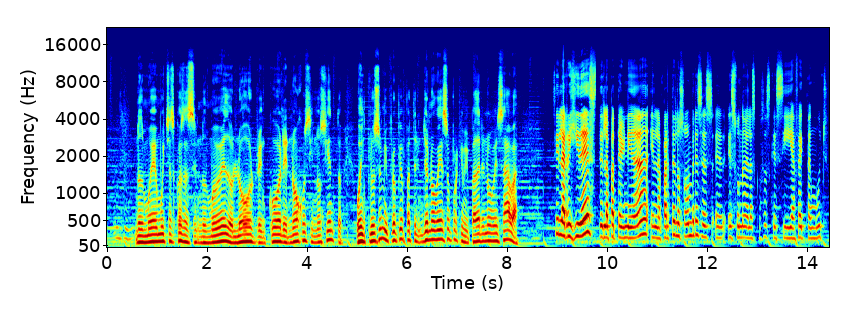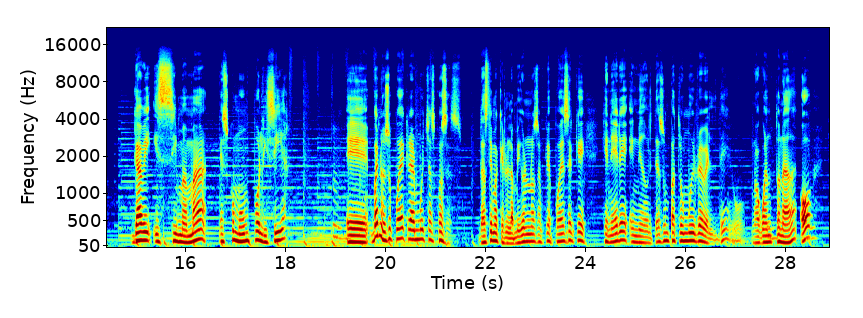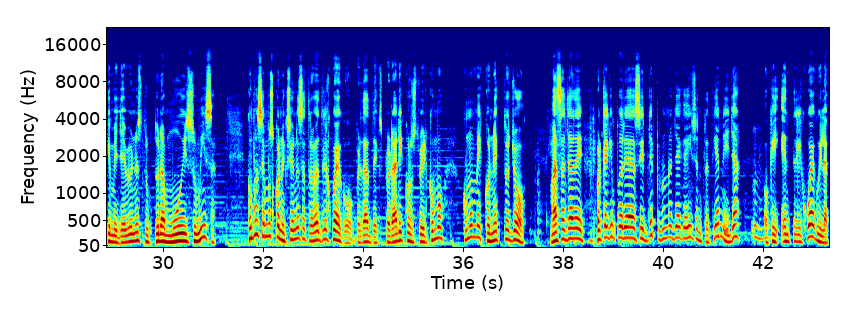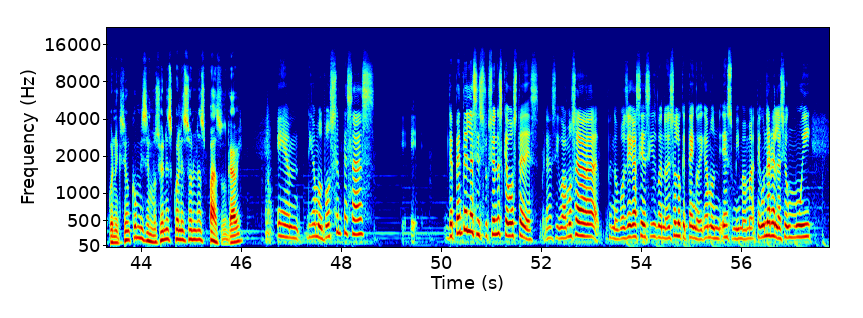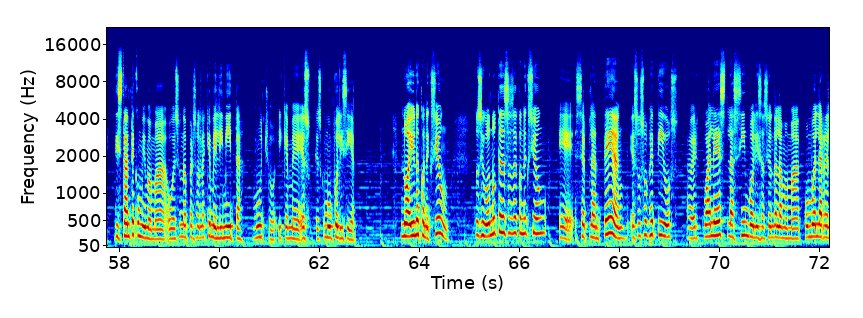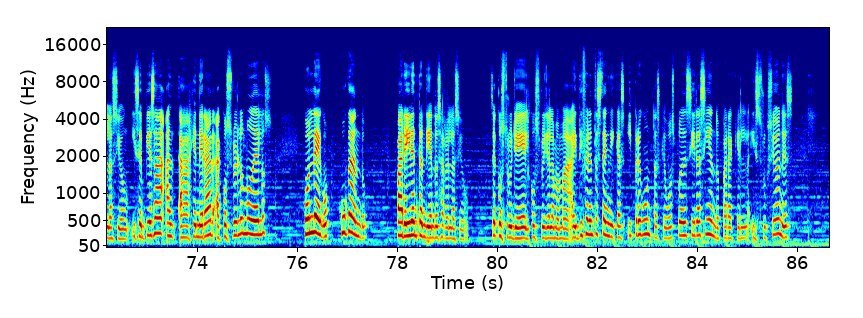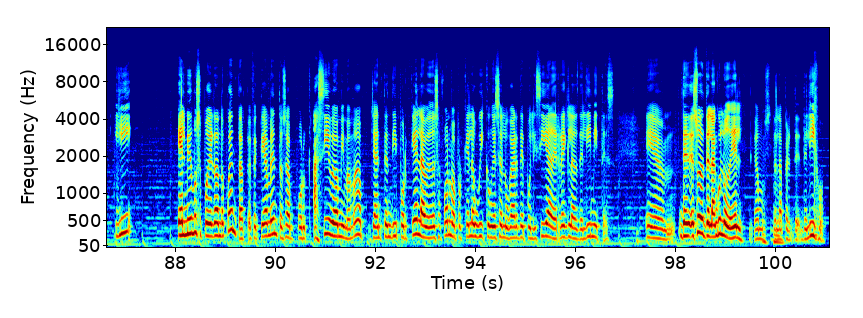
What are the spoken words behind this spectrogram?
Nos mueve muchas cosas. Nos mueve dolor, rencor, enojos y no siento. O incluso mi propio patrón. Yo no beso porque mi padre no besaba. Sí, la rigidez de la paternidad en la parte de los hombres es, es una de las cosas que sí afectan mucho. Gaby, ¿y si mamá es como un policía? Eh, bueno, eso puede crear muchas cosas. Lástima que el amigo no nos amplía. Puede ser que genere en mi adultez un patrón muy rebelde o no aguanto nada o que me lleve una estructura muy sumisa. ¿Cómo hacemos conexiones a través del juego, verdad? De explorar y construir. ¿Cómo, cómo me conecto yo? Más allá de, porque alguien podría decir, pero uno llega ahí, se entretiene y ya. Ok, entre el juego y la conexión con mis emociones, ¿cuáles son los pasos, Gaby? Em, digamos, vos empezás depende de las instrucciones que vos te des, ¿verdad? Si vamos a, bueno, vos llegas y decís, bueno, eso es lo que tengo, digamos, eso, mi mamá, tengo una relación muy distante con mi mamá o es una persona que me limita mucho y que me, eso, que es como un policía. No hay una conexión. Entonces, si vos no tenés esa conexión, eh, se plantean esos objetivos, a ver cuál es la simbolización de la mamá, cómo es la relación, y se empieza a, a generar, a construir los modelos con Lego, jugando, para ir entendiendo esa relación se construye él, construye la mamá. Hay diferentes técnicas y preguntas que vos puedes ir haciendo para que instrucciones y él mismo se puede ir dando cuenta, efectivamente, o sea, por, así veo a mi mamá, ya entendí por qué la veo de esa forma, por qué la ubico en ese lugar de policía, de reglas, de límites. Em, de, eso desde el ángulo de él, digamos, del hijo.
